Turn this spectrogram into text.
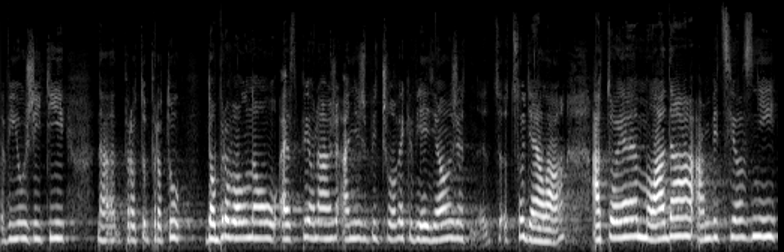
využití na, pro, tu, pro tu dobrovolnou espionáž, aniž by člověk věděl, že, co dělá. A to je mladá, ambiciozní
